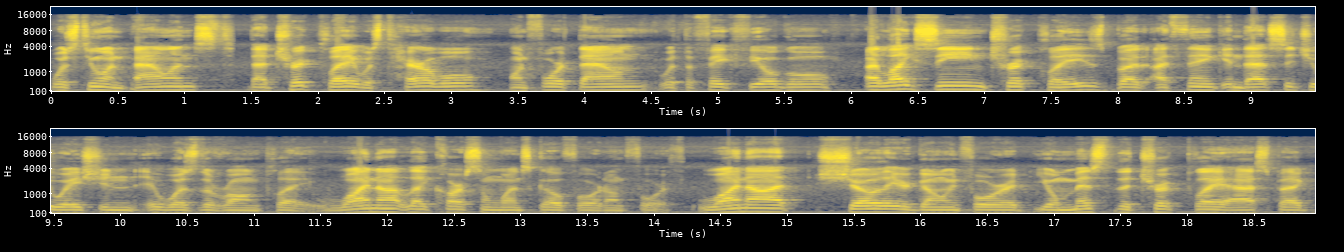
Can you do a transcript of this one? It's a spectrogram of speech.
was too unbalanced. That trick play was terrible on fourth down with the fake field goal. I like seeing trick plays, but I think in that situation it was the wrong play. Why not let Carson Wentz go for it on fourth? Why not show that you're going for it? You'll miss the trick play aspect,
